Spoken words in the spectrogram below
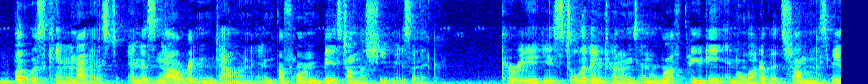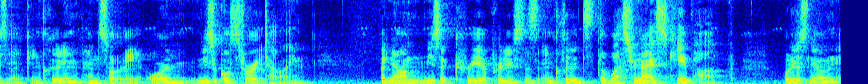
but was canonized and is now written down and performed based on the sheet music. Korea used living tones and rough beauty in a lot of its shamanist music, including pansori, or musical storytelling. But now, music Korea produces includes the westernized K pop, which is known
